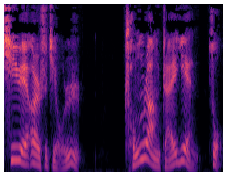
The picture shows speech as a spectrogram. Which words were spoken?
七月二十九日，重让宅宴坐。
